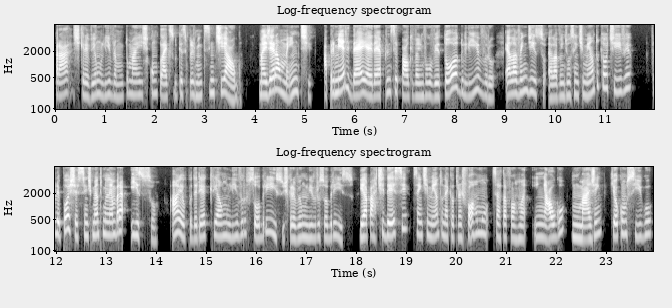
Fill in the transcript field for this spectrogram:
para escrever um livro é muito mais complexo do que simplesmente sentir algo. Mas geralmente a primeira ideia, a ideia principal que vai envolver todo o livro, ela vem disso. Ela vem de um sentimento que eu tive. Falei, poxa, esse sentimento me lembra isso. ah, eu poderia criar um livro sobre isso, escrever um livro sobre isso. E a partir desse sentimento, né, que eu transformo, de certa forma, em algo, em imagem, que eu consigo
